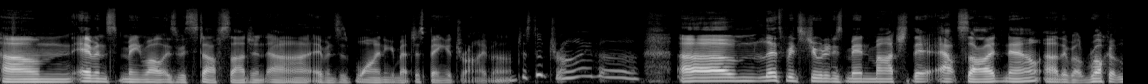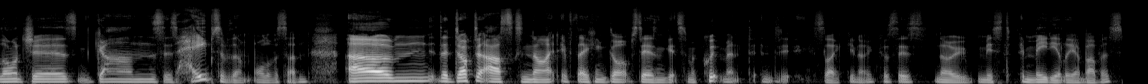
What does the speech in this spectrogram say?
Um, Evans, meanwhile, is with Staff Sergeant. Uh, Evans is whining about just being a driver. I'm just a driver. Um, Lethbridge Stewart and his men march there outside now. Uh, they've got rocket launchers and guns. There's heaps of them all of a sudden. Um, the doctor asks Knight if they can go upstairs and get some equipment. It's like, you know, because there's no mist immediately above us.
